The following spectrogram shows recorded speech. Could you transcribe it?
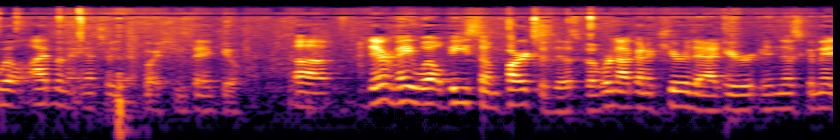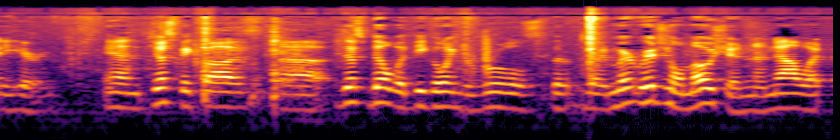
Well, I'm going to answer that question, thank you. Uh, There may well be some parts of this, but we're not going to cure that here in this committee hearing. And just because uh, this bill would be going to rules, the the original motion, and now what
